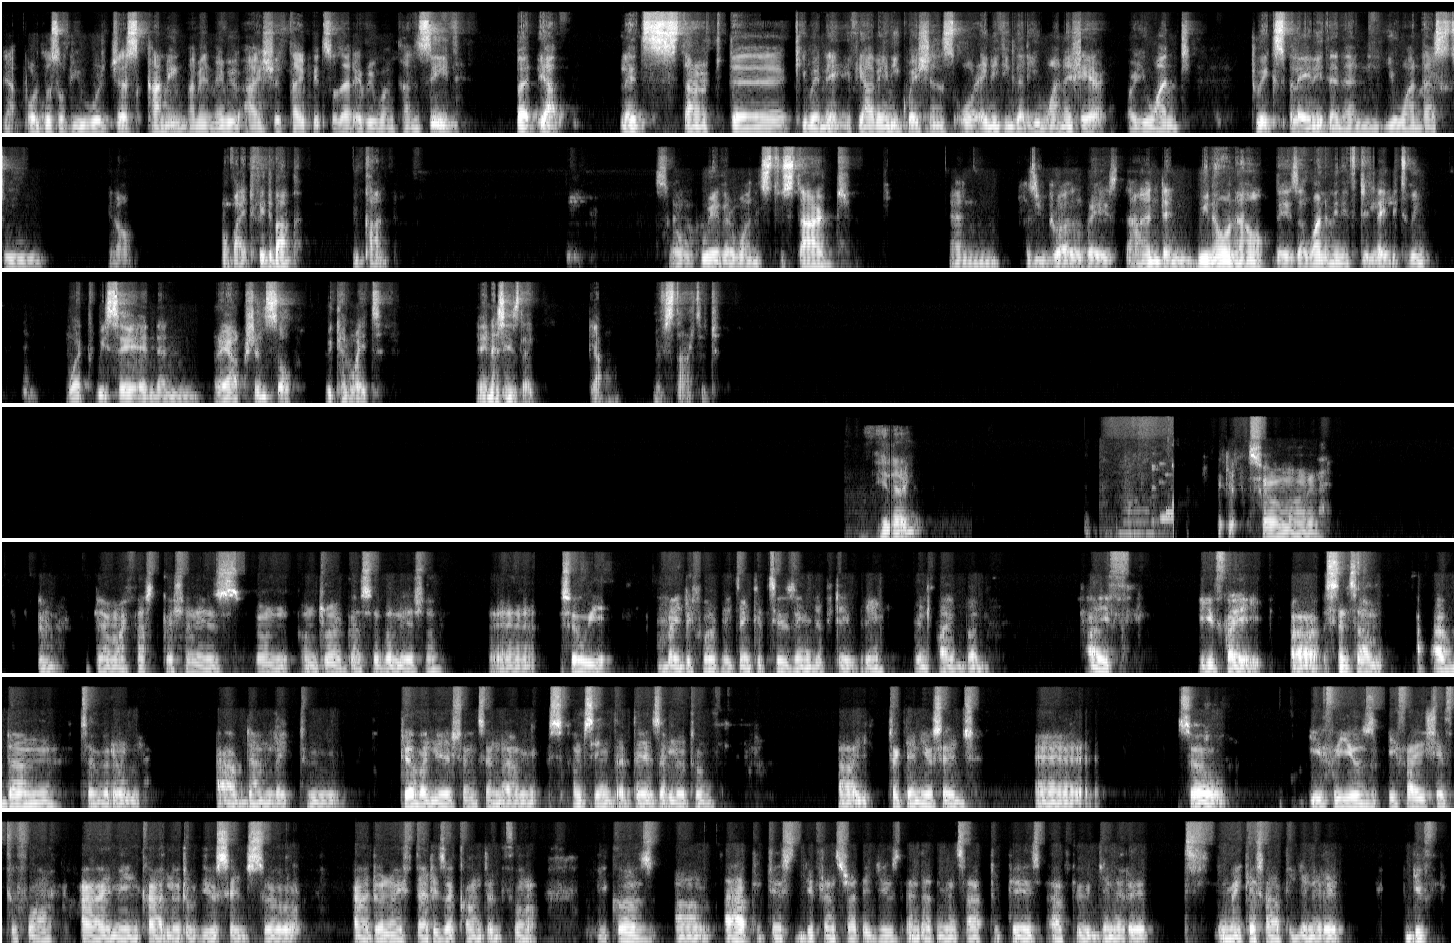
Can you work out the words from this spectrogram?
Yeah, for those of you who are just coming, I mean, maybe I should type it so that everyone can see it. But yeah, let's start the Q&A. If you have any questions or anything that you want to share or you want to explain it and then you want us to, you know, provide feedback, you can. So whoever wants to start and as usual, raise the hand. And we know now there's a one minute delay between what we say and then reactions. So we can wait in a sense like, yeah, we've started. Hillary? Okay, so my yeah, my first question is on on Ragas evaluation. Uh, so we by default I think it's using GPT 3.5, but if if I uh since I'm I've done several I've done like two two evaluations and I'm I'm seeing that there's a lot of uh token usage. Uh so if we use if I shift to four I may incur a lot of usage. So I don't know if that is accounted for because um, I have to test different strategies, and that means I have to test, I have to generate, in my case, I have to generate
